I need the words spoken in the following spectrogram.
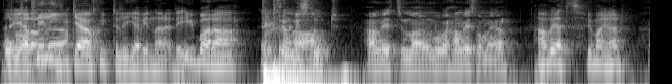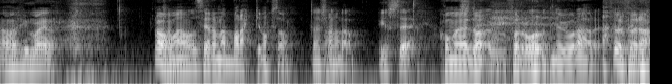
Och Regerande- tillika skytteligavinnare. Det är ju bara otroligt Ja. stort. Han, vet hur man, han vet vad man gör. Han vet hur man gör. Ja, hur man gör. Ja, Kan man se den där baracken också? Den kända. Just det. Kommer de, förra året när vi var där? förrförra.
